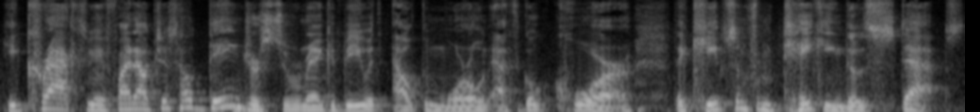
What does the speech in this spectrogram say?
He cracks, and we find out just how dangerous Superman could be without the moral and ethical core that keeps him from taking those steps.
